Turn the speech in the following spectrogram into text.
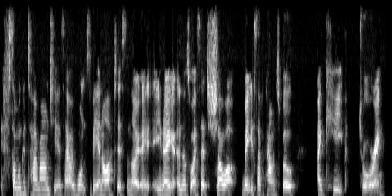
if someone can turn around to you and say, I want to be an artist, and though, you know, and that's what I said, show up, make yourself accountable, and keep drawing.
